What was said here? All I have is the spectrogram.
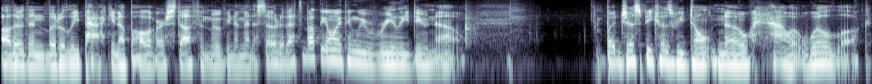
other than literally packing up all of our stuff and moving to minnesota. That's about the only thing we really do know. But just because we don't know how it will look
